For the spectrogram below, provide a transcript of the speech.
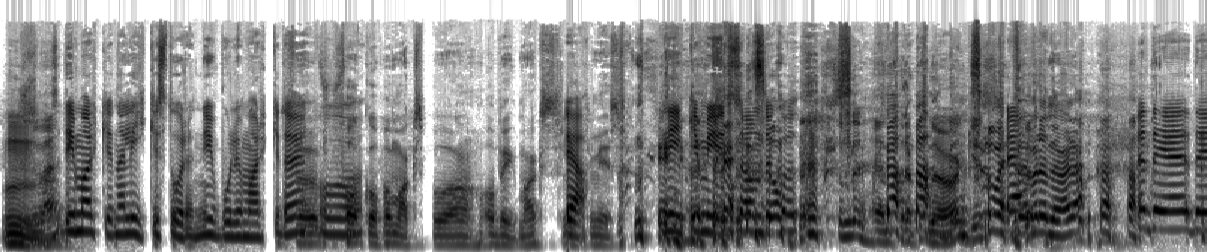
Mm. Så de markedene er like store. Nyboligmarkedet Så og folk går på Maxbo og Byggmax like Ja. mye som like mye som det Som det entreprenøren. Som entreprenør, ja. Men det, det,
